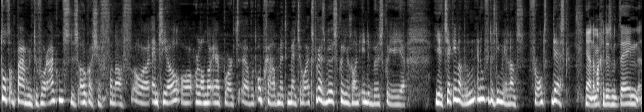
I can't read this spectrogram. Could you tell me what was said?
tot een paar minuten voor aankomst. Dus ook als je vanaf eh, MCO, Or- Orlando Airport, eh, wordt opgehaald met de Metro Express bus, kun je gewoon in de bus kun je, je, je check-in al doen. En hoef je dus niet meer langs front desk. Ja, dan mag je dus meteen, eh,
